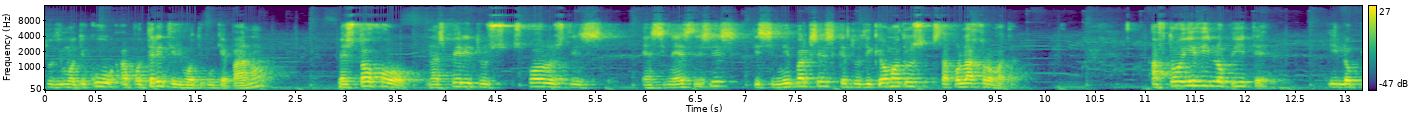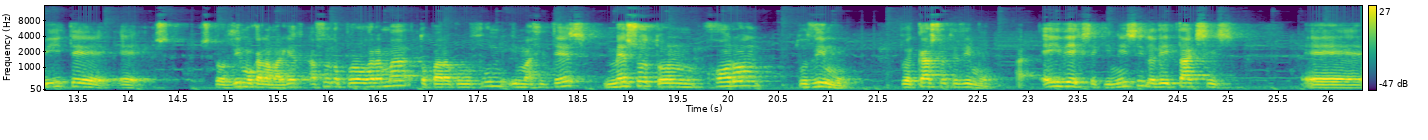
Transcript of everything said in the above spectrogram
του Δημοτικού από τρίτη Δημοτικού και πάνω με στόχο να σπείρει τους σπόρους της ενσυναίσθησης, της συνύπαρξης και του δικαιώματος στα πολλά χρώματα. Αυτό ήδη υλοποιείται. Υλοποιείται ε, στο Δήμο Καλαμαριάς. Αυτό το πρόγραμμα το παρακολουθούν οι μαθητές μέσω των χώρων του Δήμου, του εκάστοτε Δήμου. Ε, ήδη έχει ξεκινήσει, δηλαδή οι τάξεις ε,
